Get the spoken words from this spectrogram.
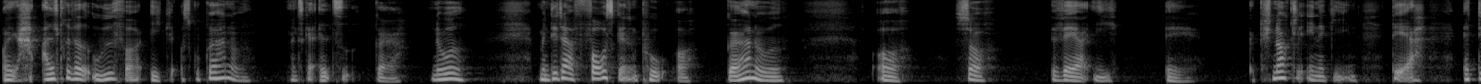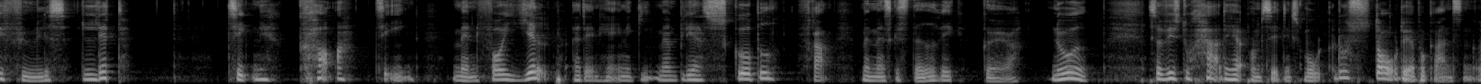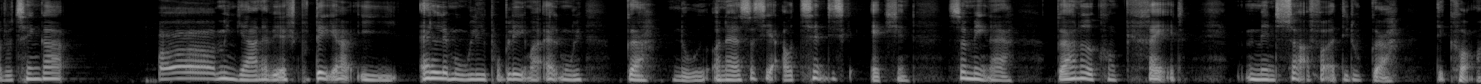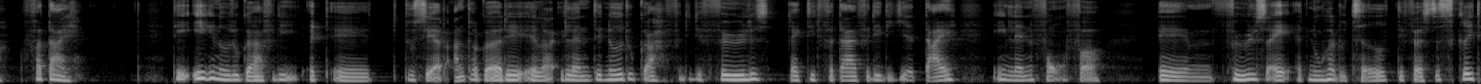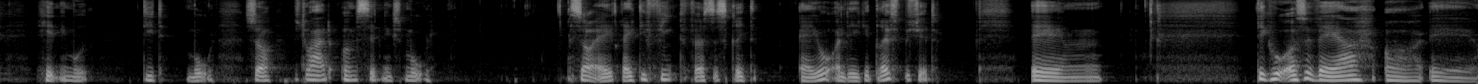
og jeg har aldrig været ude for ikke at skulle gøre noget. Man skal altid gøre noget. Men det der er forskellen på at gøre noget, og så være i øh, knokleenergien, det er, at det føles let. Tingene kommer til en. Man får hjælp af den her energi. Man bliver skubbet frem men man skal stadigvæk gøre noget. Så hvis du har det her omsætningsmål, og du står der på grænsen, og du tænker, åh, min hjerne er ved at eksplodere i alle mulige problemer, alt muligt, gør noget. Og når jeg så siger autentisk action, så mener jeg, gør noget konkret, men sørg for, at det du gør, det kommer fra dig. Det er ikke noget, du gør, fordi at, øh, du ser, at andre gør det, eller et eller andet. Det er noget, du gør, fordi det føles rigtigt for dig, fordi det giver dig en eller anden form for øh, følelse af, at nu har du taget det første skridt hen imod dit mål. Så hvis du har et omsætningsmål, så er et rigtig fint første skridt er jo at lægge et driftsbudget. Øh, det kunne også være at, øh,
